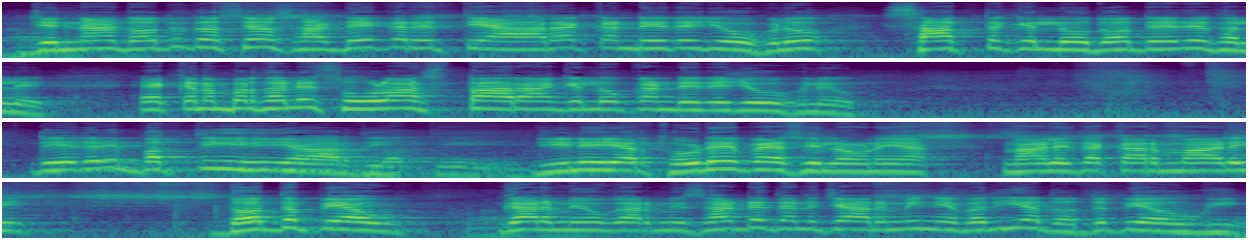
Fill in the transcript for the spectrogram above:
ਜਿੰਨਾ ਦੁੱਧ ਦੱਸਿਆ ਸਾਡੇ ਘਰੇ ਤਿਆਰ ਆ ਕੰਡੇ ਤੇ ਜੋਖ ਲਿਓ 7 ਕਿਲੋ ਦੁੱਧ ਇਹਦੇ ਥੱਲੇ। ਇੱਕ ਨੰਬਰ ਥੱਲੇ 16 17 ਕਿਲੋ ਕੰਡੇ ਤੇ ਜੋਖ ਲਿਓ। ਦੇ ਦੇਣੀ 32000 ਦੀ। 32 ਜਿਹਨੇ ਯਾਰ ਥੋੜੇ ਪੈਸੇ ਲਾਉਣੇ ਆ ਨਾਲੇ ਤਾਂ ਕਰਮ ਵਾਲੀ। ਦੁੱਧ ਪਿਆਊ ਗਰਮਿਓ ਗਰਮੀ 3.5 4 ਮਹੀਨੇ ਵਧੀਆ ਦੁੱਧ ਪਿਆਊਗੀ।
